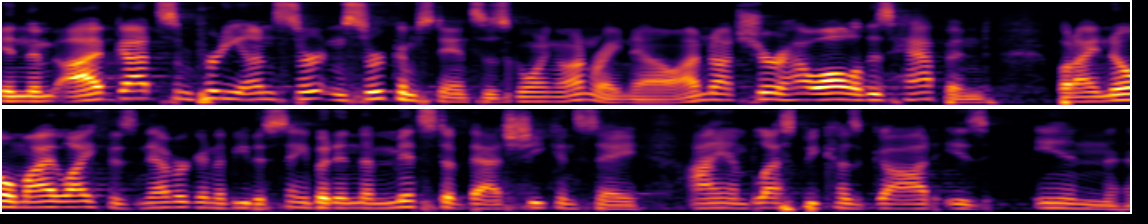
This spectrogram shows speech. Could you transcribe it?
in the, I've got some pretty uncertain circumstances going on right now. I'm not sure how all of this happened, but I know my life is never going to be the same. But in the midst of that, she can say, I am blessed because God is in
